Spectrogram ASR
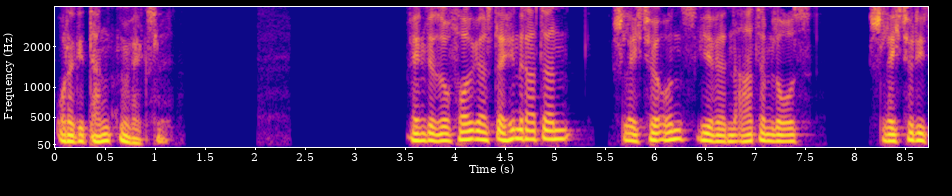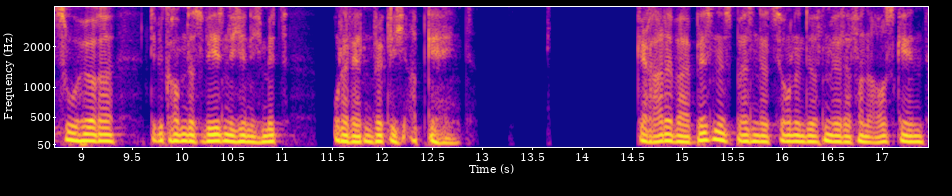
oder Gedankenwechsel. Wenn wir so Vollgas dahin rattern, schlecht für uns, wir werden atemlos, schlecht für die Zuhörer, die bekommen das Wesentliche nicht mit oder werden wirklich abgehängt. Gerade bei Business-Präsentationen dürfen wir davon ausgehen,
